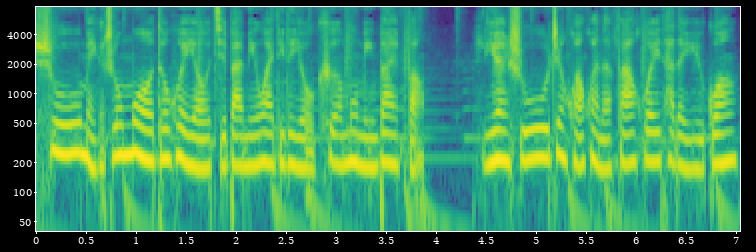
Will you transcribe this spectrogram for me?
书屋每个周末都会有几百名外地的游客慕名拜访，梨苑书屋正缓缓地发挥它的余光，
